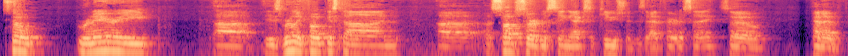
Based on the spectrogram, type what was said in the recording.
so Ranieri uh, is really focused on a subservicing execution. Is that fair to say? So, kind of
